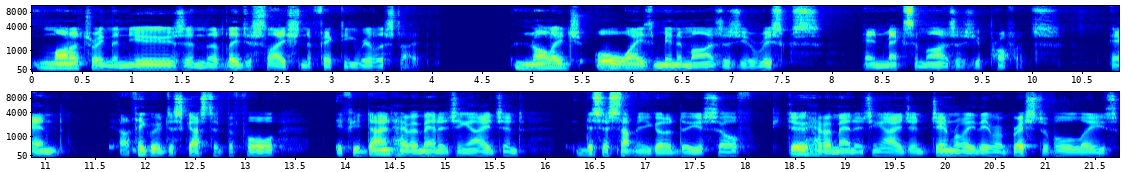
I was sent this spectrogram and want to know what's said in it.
monitoring the news and the legislation affecting real estate knowledge always minimizes your risks and maximizes your profits. And I think we've discussed it before. If you don't have a managing agent, this is something you've got to do yourself. If you do have a managing agent, generally they're abreast of all these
